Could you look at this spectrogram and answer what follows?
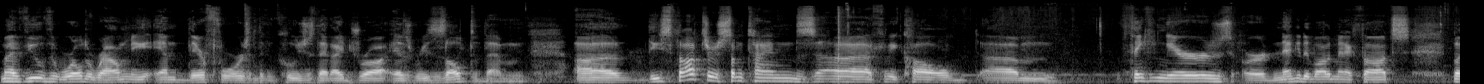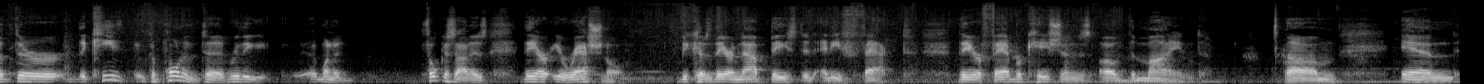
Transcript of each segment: my view of the world around me, and therefore the conclusions that I draw as a result of them. Uh, these thoughts are sometimes uh, can be called um, thinking errors or negative automatic thoughts, but they're the key component to really want to focus on is they are irrational because they are not based in any fact. They are fabrications of the mind. Um, and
